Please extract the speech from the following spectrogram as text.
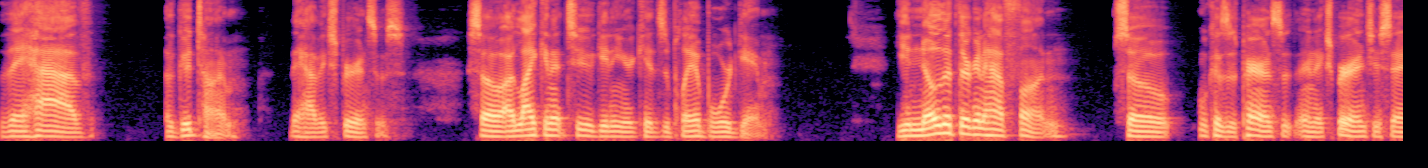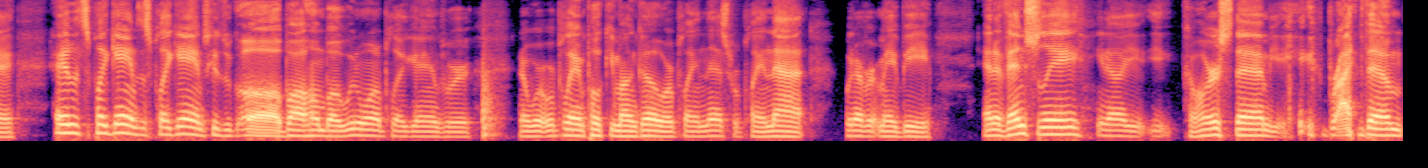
they have a good time. They have experiences. So i liken it to getting your kids to play a board game. You know that they're going to have fun so, because as parents uh, and experience, you say, "Hey, let's play games. Let's play games." Kids like, "Oh, ball humbug. We don't want to play games. We're, you know, we're we're playing Pokemon Go. We're playing this. We're playing that. Whatever it may be." And eventually, you know, you, you coerce them, you, you bribe them,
